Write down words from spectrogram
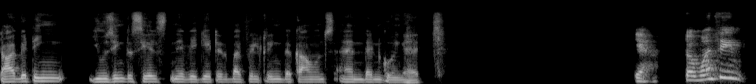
targeting using the sales navigator by filtering the accounts and then going ahead. Yeah, but one thing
